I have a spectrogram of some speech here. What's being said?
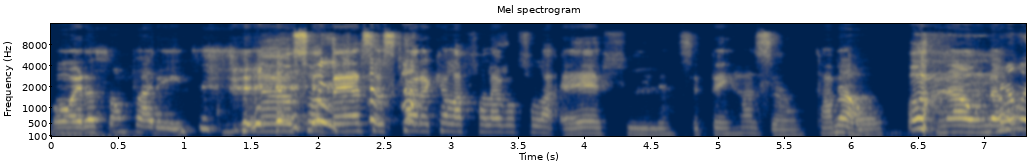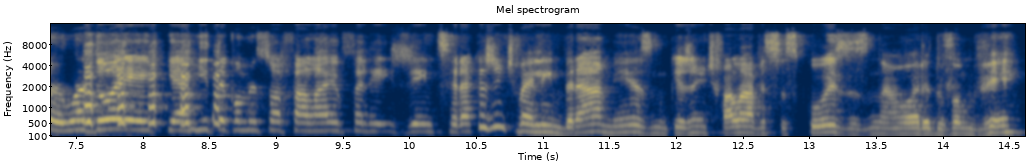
Bom, era só um parênteses. Eu sou dessas que a hora que ela falar, eu vou falar, é, filha, você tem razão, tá não, bom. Não, não. Não, eu adorei que a Rita começou a falar, eu falei, gente, será que a gente vai lembrar mesmo que a gente falava essas coisas na hora do vamos ver?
